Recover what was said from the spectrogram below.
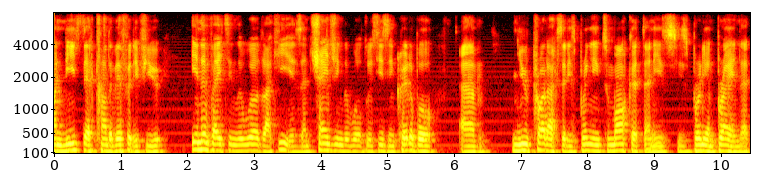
one needs that kind of effort if you innovating the world like he is and changing the world with his incredible um, new products that he's bringing to market and his his brilliant brain that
